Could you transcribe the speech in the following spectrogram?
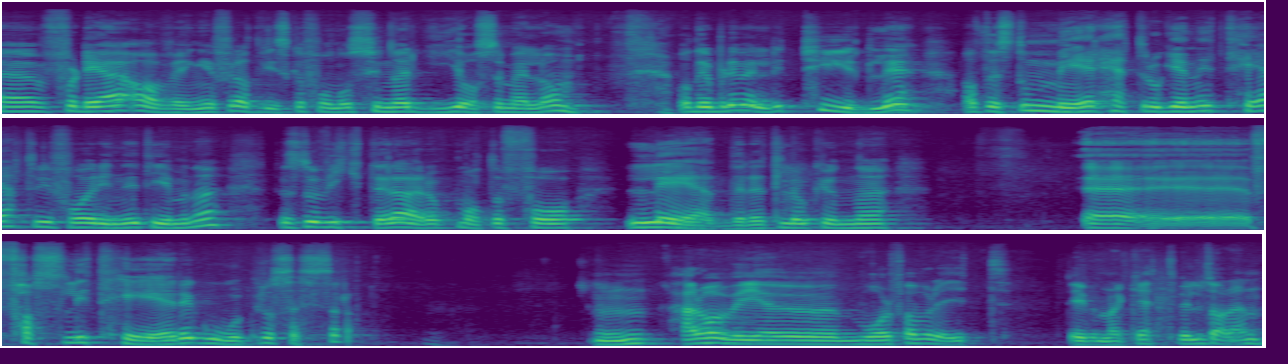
eh, for det er avhengig for at vi skal få noe synergi oss imellom. Og det blir veldig tydelig at desto mer heterogenitet vi får inn i teamene, desto viktigere er det å på en måte få ledere til å kunne eh, fasilitere gode prosesser. Mm. Her har vi jo vår favoritt, David Marquette. Vil du ta den?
